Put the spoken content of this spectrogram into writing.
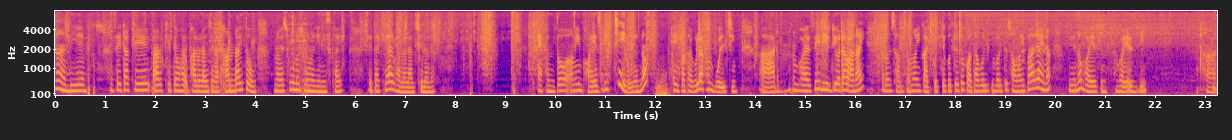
হ্যাঁ দিয়ে সেটা খেয়ে আর খেতে ভালো লাগছে না। ঠান্ডায় তো নয়, শুকনো শুকনো জিনিস খাই সেটা খেয়ে আর ভালো লাগছিল না। এখন তো আমি ভয়েস দিচ্ছি, ওই জন্য এই কথাগুলো এখন বলছি। আর ভয়েসেই ভিডিওটা বানাই, কারণ সবসময় কাজ করতে করতে তো কথা বল- বলতে সময় পাওয়া যায় না, ওই জন্য ভয়েস ভয়েস দিই। আর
